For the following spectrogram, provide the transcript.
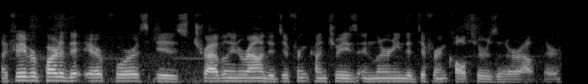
My favorite part of the Air Force is traveling around to different countries and learning the different cultures that are out there.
